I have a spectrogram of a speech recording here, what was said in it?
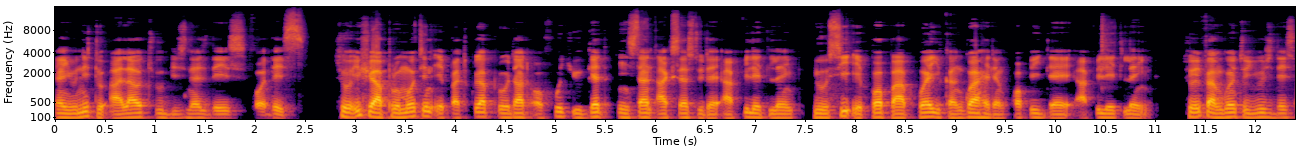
and you need to allow two business days for this. So if you are promoting a particular product of which you get instant access to the affiliate link, you will see a pop-up where you can go ahead and copy the affiliate link. So if I'm going to use this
